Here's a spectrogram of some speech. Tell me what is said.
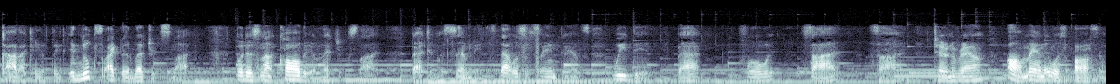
god, I can't think. It looks like the electric slide, but it's not called the electric slide back in the 70s. That was the same dance we did. Back, forward, side, side, turn around. Oh man, it was awesome.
